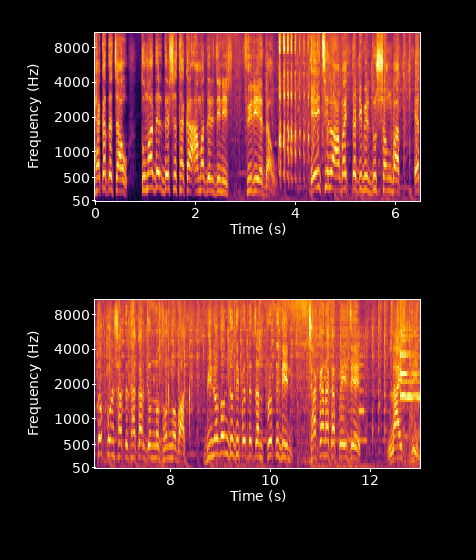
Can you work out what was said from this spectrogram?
ঠেকাতে চাও তোমাদের দেশে থাকা আমাদের জিনিস ফিরিয়ে দাও। এই ছিল আবাইত্যা টিভির দুঃসংবাদ। এতক্ষণ সাথে থাকার জন্য ধন্যবাদ। বিনোদন যদি পেতে চান প্রতিদিন ঝাঁকানাকা পেজে লাইক দিন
